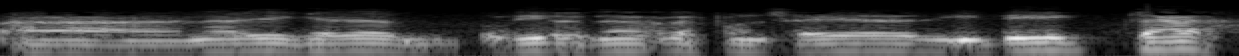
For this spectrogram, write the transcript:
a nadie que haya podido tener responsabilidad directa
